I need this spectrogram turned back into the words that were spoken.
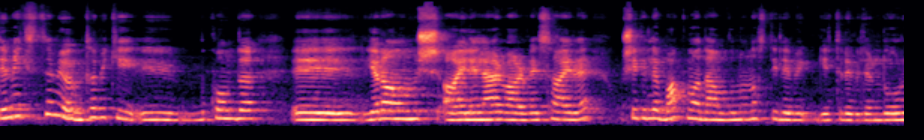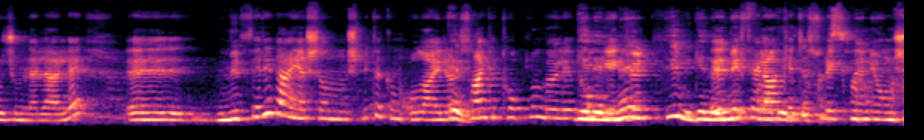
demek istemiyorum. Tabii ki e, bu konuda e, yer almış aileler var vesaire. Bu şekilde bakmadan bunu nasıl dile bir- getirebilirim doğru cümlelerle? E, müferriden yaşanmış bir takım olayları Evet. sanki toplum böyle Geneline topyekün değil mi? e, Geneline bir ifade felakete sürükleniyormuş.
